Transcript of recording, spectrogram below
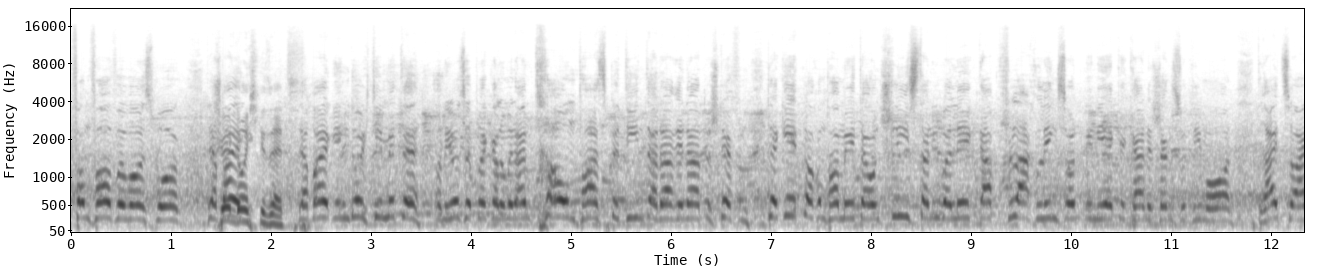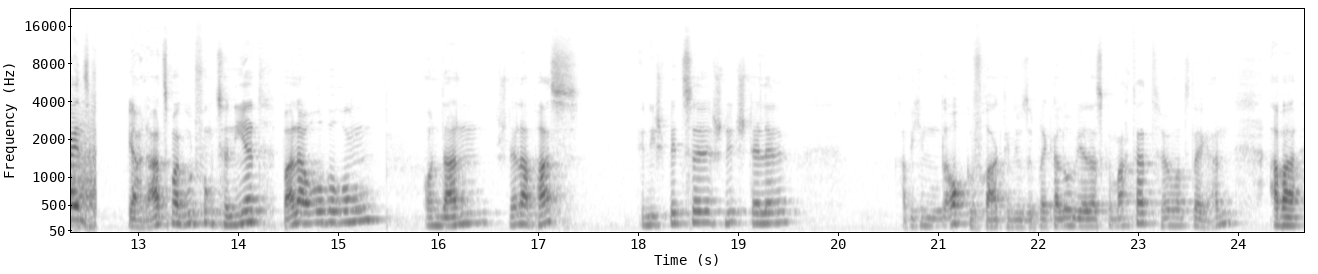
vom VfL Wolfsburg. Der Schön Ball, durchgesetzt. Der Ball ging durch die Mitte und Josef Breckerlo mit einem Traumpass bedient er da Renato Steffen. Der geht noch ein paar Meter und schließt dann überlegt ab, flach links unten in die Ecke. Keine Chance für Timo Horn. 3 zu 1. Ja, da hat es mal gut funktioniert. Balleroberung und dann schneller Pass in die Spitze, Schnittstelle. Habe ich ihn auch gefragt, den Josef Breckerloh, wie er das gemacht hat. Hören wir uns gleich an. Aber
